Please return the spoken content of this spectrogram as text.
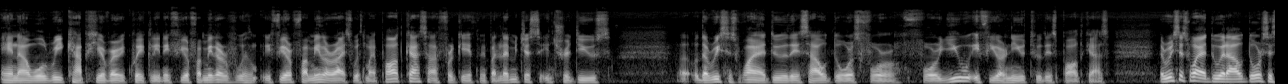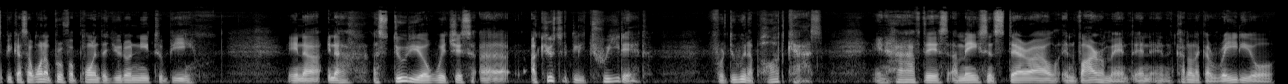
And I will recap here very quickly. And if you're familiar with, if you're familiarized with my podcast, I forgive me. But let me just introduce uh, the reasons why I do this outdoors for for you if you are new to this podcast. The reasons why I do it outdoors is because I want to prove a point that you don't need to be in a in a, a studio which is uh, acoustically treated for doing a podcast and have this amazing sterile environment and, and kind of like a radio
